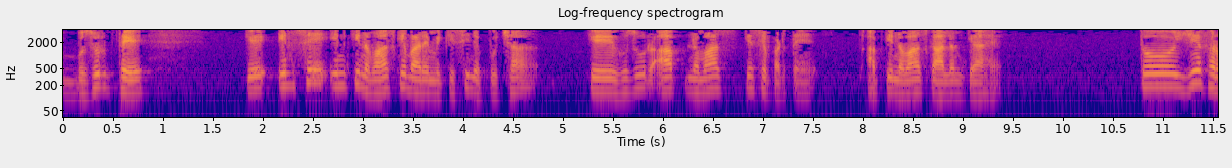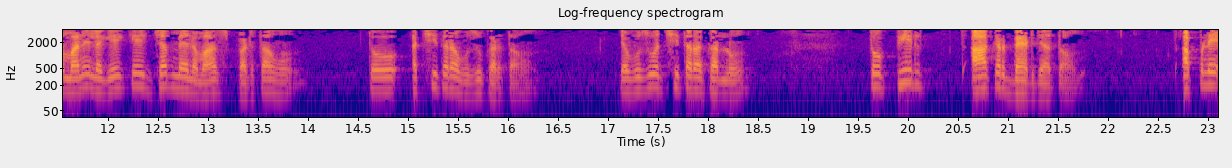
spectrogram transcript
بزرگ تھے کہ ان سے ان کی نماز کے بارے میں کسی نے پوچھا کہ حضور آپ نماز کیسے پڑھتے ہیں؟ آپ کی نماز کا عالم کیا ہے؟ تو یہ فرمانے لگے کہ جب میں نماز پڑھتا ہوں تو اچھی طرح وضو کرتا ہوں۔ جب وضو اچھی طرح کر لوں تو پھر آ کر بیٹھ جاتا ہوں۔ اپنے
